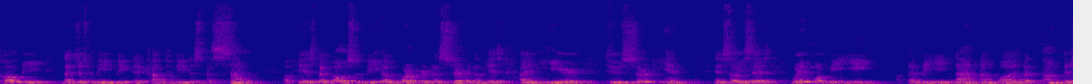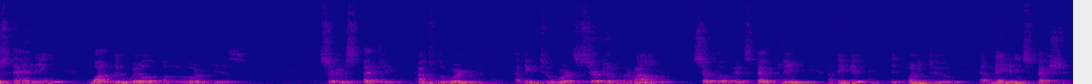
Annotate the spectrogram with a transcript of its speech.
called me not just to be, be uh, come to be this, a son of His, but also be a worker, a servant of His. I am here to serve Him. And so He says, wherefore be ye, uh, be ye not unwise, but understanding what the will of the Lord is. Circumspectly comes from the word, I think two words, circum, around, circle, and spectly, I think it is pointing to uh, make an inspection.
